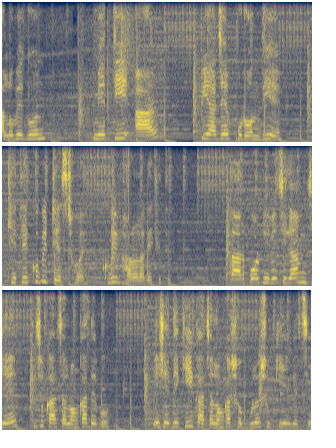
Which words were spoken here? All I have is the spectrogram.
আলু বেগুন, মেথি আর পেঁয়াজের পুরন দিয়ে খেতে খুবই টেস্ট হয়, খুবই ভালো লাগে খেতে। তারপর ভেবেছিলাম যে কিছু কাঁচা লঙ্কা দেব। এসে দেখি কাঁচা লঙ্কা সবগুলো শুকিয়ে গেছে।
